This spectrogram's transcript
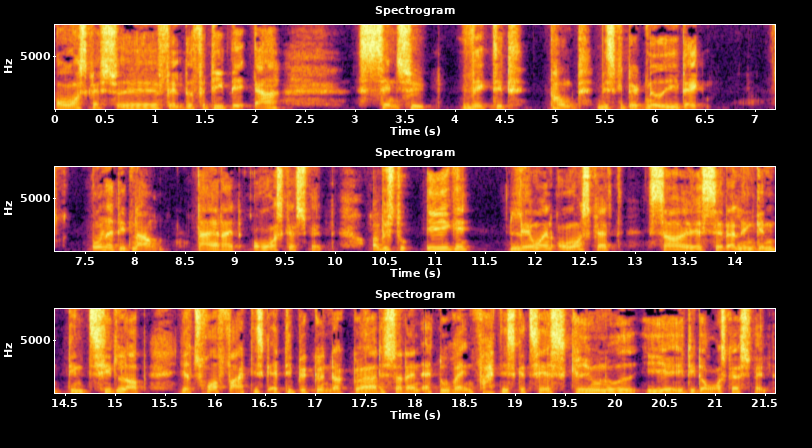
overskriftsfeltet, fordi det er sindssygt vigtigt punkt, vi skal dykke ned i i dag. Under dit navn, der er der et overskriftsfelt. Og hvis du ikke laver en overskrift, så øh, sætter LinkedIn din titel op. Jeg tror faktisk, at de begyndte at gøre det sådan, at du rent faktisk skal til at skrive noget i, øh, i dit overskriftsfelt.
